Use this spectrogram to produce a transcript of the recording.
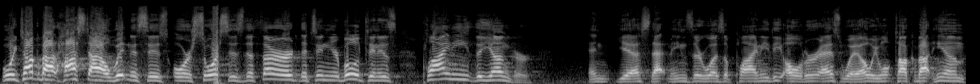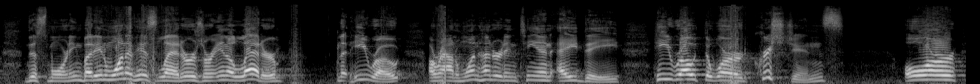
When we talk about hostile witnesses or sources, the third that's in your bulletin is Pliny the Younger. And yes, that means there was a Pliny the Older as well. We won't talk about him this morning, but in one of his letters, or in a letter that he wrote around 110 AD, he wrote the word Christians or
